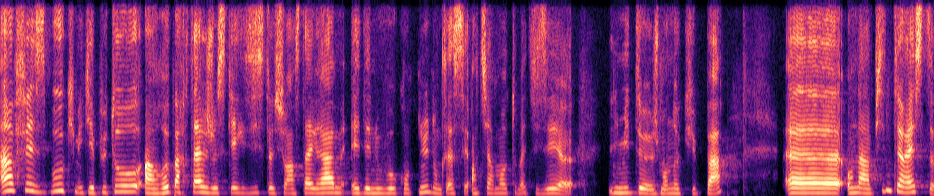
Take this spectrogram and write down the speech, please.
un Facebook, mais qui est plutôt un repartage de ce qui existe sur Instagram et des nouveaux contenus. Donc, ça, c'est entièrement automatisé. euh, limite, je m'en occupe pas. On a un Pinterest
